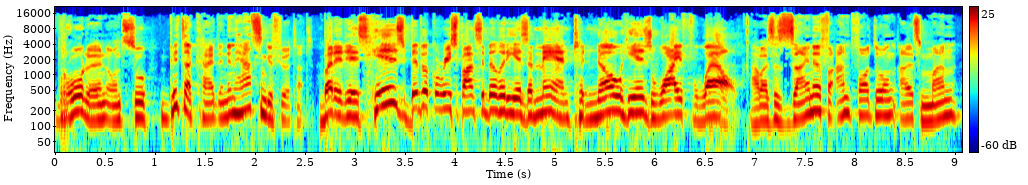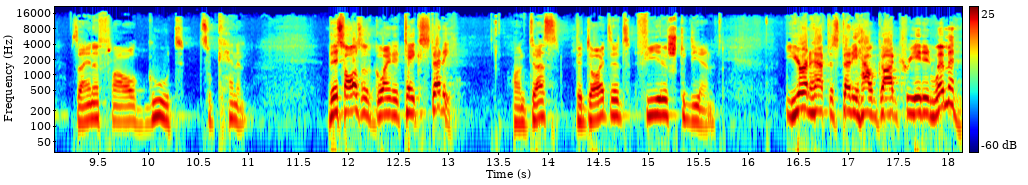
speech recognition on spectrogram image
brodeln und zu Bitterkeit in den Herzen geführt hat. But it is his biblical responsibility as a man to know his wife well. Aber es ist seine Verantwortung als Mann, seine Frau gut zu kennen. This also is going to take study. Und das bedeutet viel studieren. You're going to have to study how God created women.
